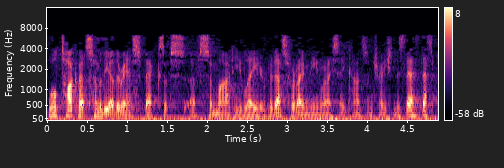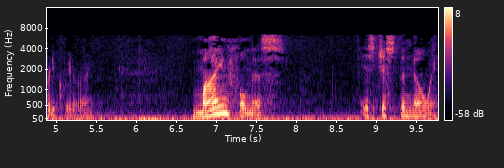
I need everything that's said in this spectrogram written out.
We'll talk about some of the other aspects of, of samadhi later, but that's what I mean when I say concentration. That, that's pretty clear, right? Mindfulness is just the knowing.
